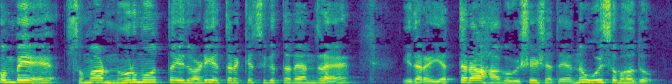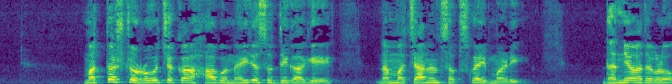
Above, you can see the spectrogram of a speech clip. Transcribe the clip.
ಕೊಂಬೆಯೇ ಸುಮಾರು ನೂರ ಮೂವತ್ತೈದು ಅಡಿ ಎತ್ತರಕ್ಕೆ ಸಿಗುತ್ತದೆ ಅಂದರೆ ಇದರ ಎತ್ತರ ಹಾಗೂ ವಿಶೇಷತೆಯನ್ನು ಊಹಿಸಬಹುದು. ಮತ್ತಷ್ಟು ರೋಚಕ ಹಾಗೂ ನೈಜ ಸುದ್ದಿಗಾಗಿ ನಮ್ಮ ಚಾನೆಲ್ ಸಬ್ಸ್ಕ್ರೈಬ್ ಮಾಡಿ. ಧನ್ಯವಾದಗಳು.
